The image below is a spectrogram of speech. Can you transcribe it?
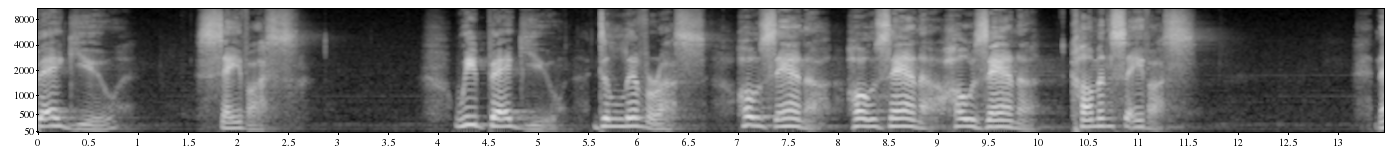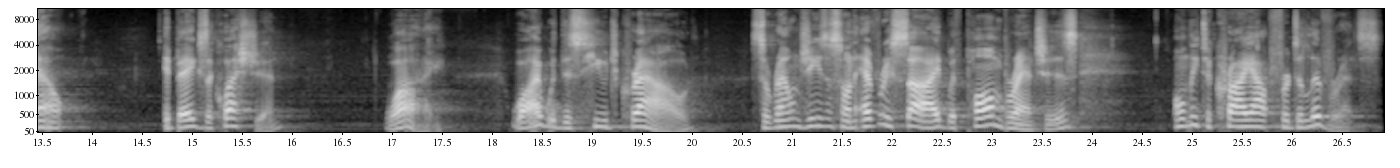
beg you, save us. We beg you, deliver us. Hosanna, Hosanna, Hosanna, come and save us. Now, it begs the question why? Why would this huge crowd surround Jesus on every side with palm branches only to cry out for deliverance?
